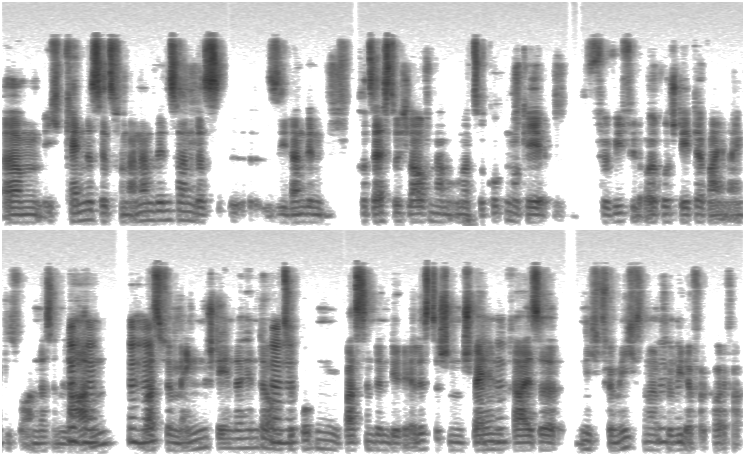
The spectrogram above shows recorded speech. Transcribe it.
Mhm. Ich kenne das jetzt von anderen Winzern, dass äh, sie dann den Prozess durchlaufen haben, um mal zu gucken, okay, für wie viel Euro steht der Wein eigentlich woanders im mhm, Laden, mhm, was für Mengen stehen dahinter, um mhm. zu gucken, was sind denn die realistischen mhm. Schwellenpreise, nicht für mich, sondern für mhm. Wiederverkäufer.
